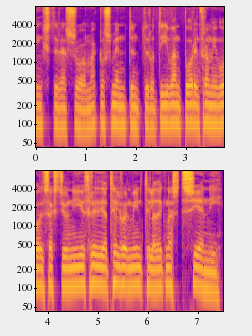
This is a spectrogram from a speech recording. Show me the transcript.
Yngstur er svo Magnús Myndundur og Dívan borin fram í vorið 69 þriðja tilraun mín til að egnast séni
